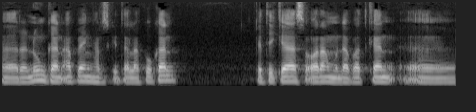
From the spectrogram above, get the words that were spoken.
uh, renungkan apa yang harus kita lakukan ketika seorang mendapatkan uh,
